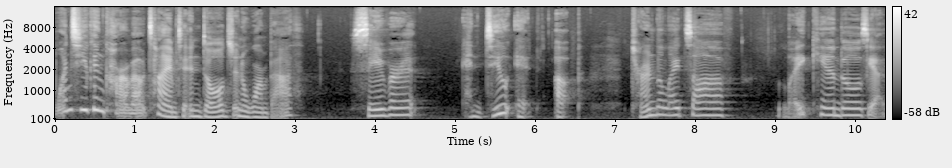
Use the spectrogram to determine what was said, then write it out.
Once you can carve out time to indulge in a warm bath, savor it and do it up. Turn the lights off, light candles. Yeah,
